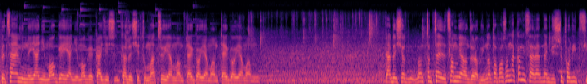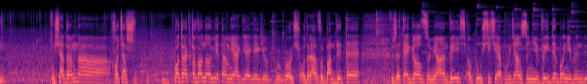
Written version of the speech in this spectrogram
plecami, no ja nie mogę, ja nie mogę, każdy, każdy się tłumaczył, ja mam tego, ja mam tego, ja mam... Każdy się, od- no to te, co miałem zrobić? No to poszedłem na komisariat najbliższy policji. Usiadłem na, chociaż potraktowano mnie tam jak, jak jakiegoś od razu bandytę, że tego, że miałem wyjść, opuścić, ja powiedziałem, że nie wyjdę, bo nie będę,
